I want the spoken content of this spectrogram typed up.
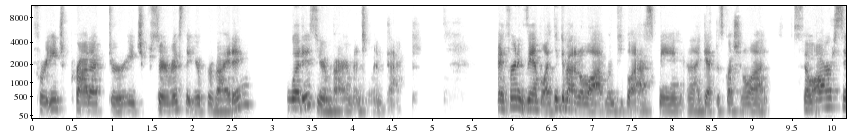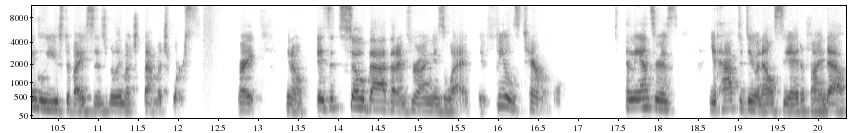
for each product or each service that you're providing what is your environmental impact? And for an example, I think about it a lot when people ask me, and I get this question a lot. So are single-use devices really much that much worse? Right? You know, is it so bad that I'm throwing these away? It feels terrible. And the answer is you'd have to do an LCA to find out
